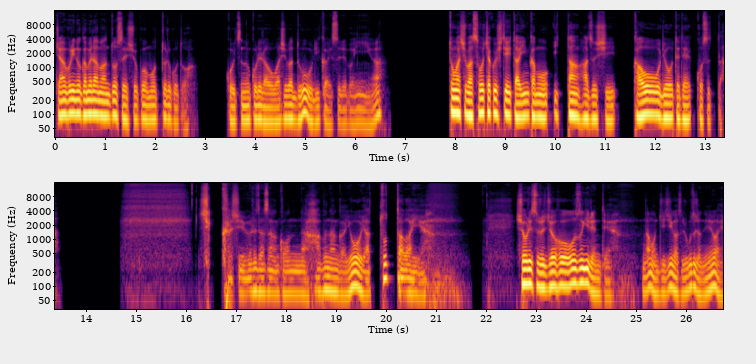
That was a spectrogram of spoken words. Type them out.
チャンフリのカメラマンと接触を持っとること。こいつのこれらをわしはどう理解すればいいんや？富樫は装着していたインカムを一旦外し、顔を両手でこすった。しかし、古田さん、こんなハブなんかようやっとったわいや。処理する情報多すぎれんて。なもんじじいがすることじゃねえわや。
